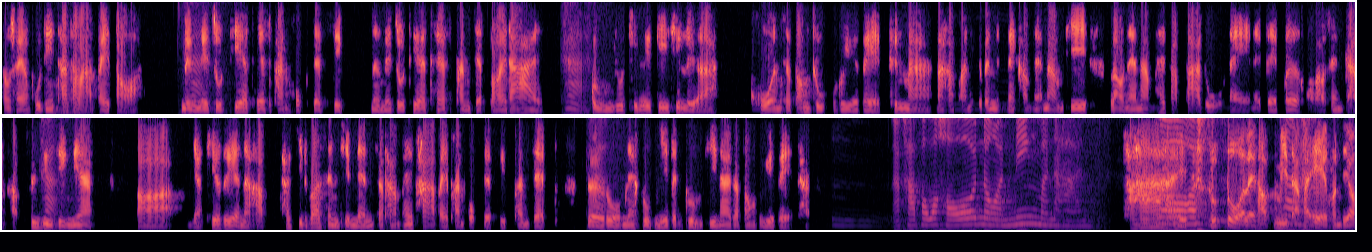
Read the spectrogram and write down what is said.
ต้องใช้คำพูดนี้ถ้าตลาดไปต่อหนึ่งในจุดที่จะ test พันหกเจ็ดสิบหนึ่งในจุดที่จะ test พันเจ็ดร้อยได้ กลุ่ม utility ที่เหลือ ควรจะต้องถูก rerate ขึ้นมานะครับ อันนี้ก็เป็นหนึ่งในคำแนะนำที่เราแนะนำให้จับตาดูในใน paper ของเราเช่นกันครับ ซึ่งจริงๆเนี่ยอย่างที่เรียนนะครับ ถ้าคิดว่า sentiment จะทำให้พาไปพันหกเจ็ดสิบพันเจ็ดโดยรวมเนี่ยกลุ่มนี้เป็นกลุ่มที่น่าจะต้อง rerate ครับนะคะเพราะว่าเขานอนนิ่งมานาน ใช่ ทุกตัวเลยครับมีแต่พระเอกคนเดียว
